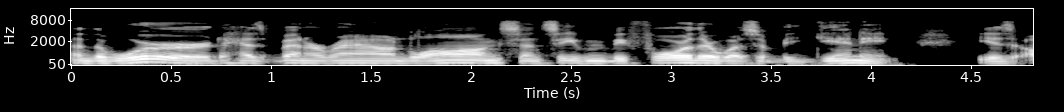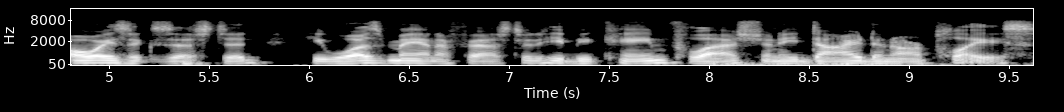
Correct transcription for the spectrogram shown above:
And the Word has been around long since even before there was a beginning. He has always existed. He was manifested. He became flesh and he died in our place.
